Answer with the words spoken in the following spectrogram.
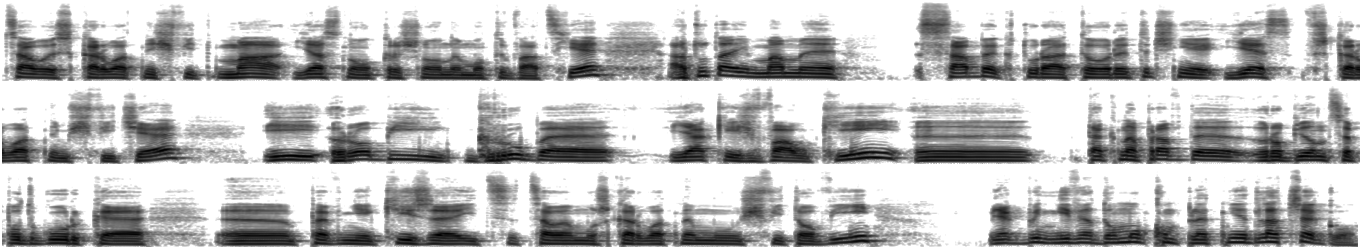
cały Szkarłatny Świt ma jasno określone motywacje, a tutaj mamy Sabę, która teoretycznie jest w Szkarłatnym Świcie i robi grube jakieś wałki, e, tak naprawdę robiące podgórkę pewnie Kirze i całemu Szkarłatnemu Świtowi, jakby nie wiadomo kompletnie dlaczego.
